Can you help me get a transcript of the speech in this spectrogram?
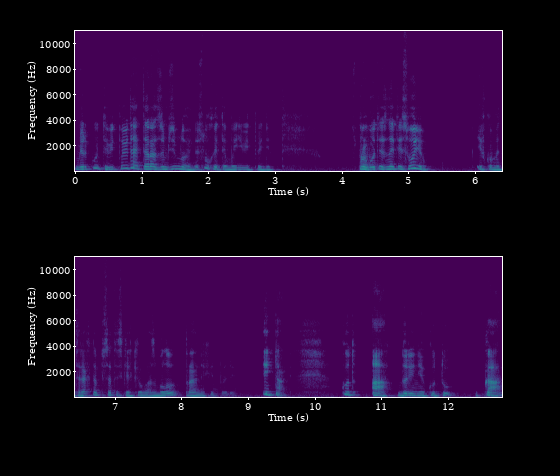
Міркуйте, відповідайте разом зі мною. Не слухайте мої відповіді. Спробуйте знайти свою і в коментарях написати, скільки у вас було правильних відповідей. І так, кут А дорівнює куту К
